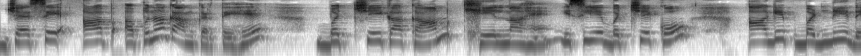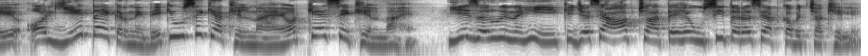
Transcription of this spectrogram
जैसे आप अपना काम करते हैं, बच्चे का काम खेलना है। इसलिए बच्चे को आगे बढ़ने दे और ये तय करने दे कि उसे क्या खेलना है और कैसे खेलना है। ये ज़रूरी नहीं कि जैसे आप चाहते हैं उसी तरह से आपका बच्चा खेले।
